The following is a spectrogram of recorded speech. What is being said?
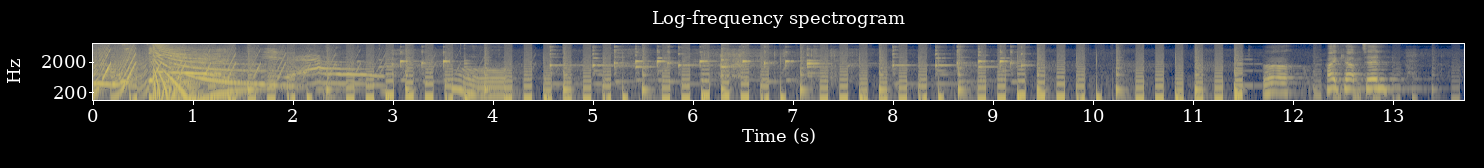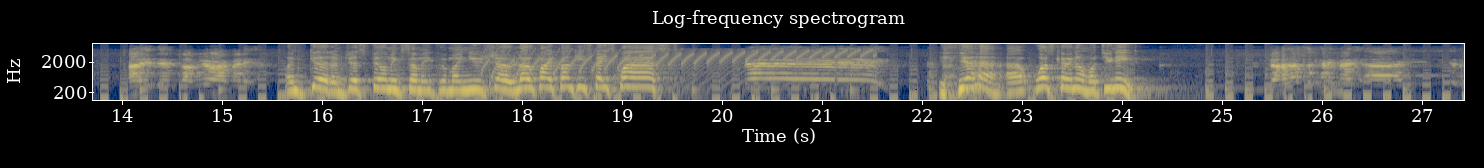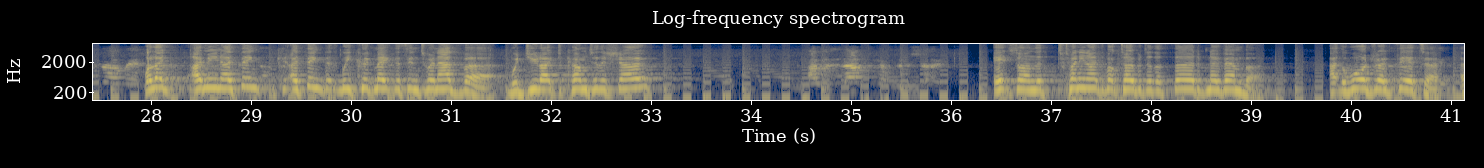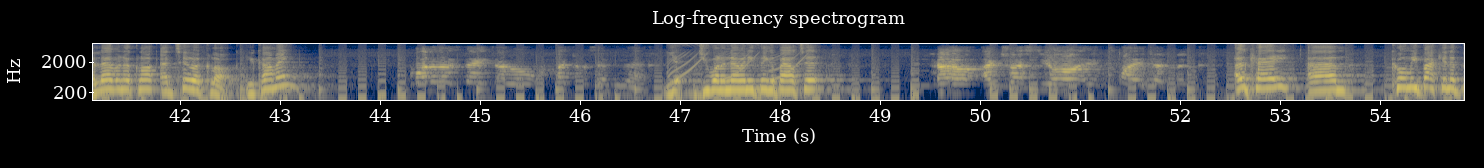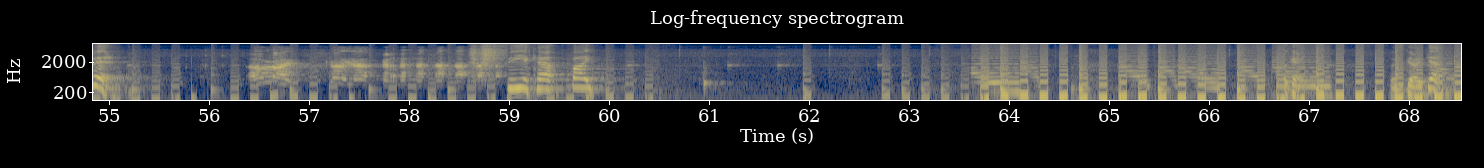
Uh, hey Captain. How you doing, Tom? You alright, mate? I'm good. I'm just filming something for my new show, Lo-Fi Funky Space Quest. Yay! yeah. Uh, what's going on? What do you need? No, that's okay, mate. Uh, well, I, I mean, I think, I think that we could make this into an advert. Would you like to come to the show? I would love to come to the show. It's on the 29th of October to the 3rd of November at the Wardrobe Theatre, 11 o'clock and 2 o'clock. You coming? One of those dates, I will 100% be there. Yeah. Do you want to know anything about it? No, I trust your entire judgment. Okay. Um, call me back in a bit. Alright, got ya. See you, cat. Bye. Okay. Let's go again.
